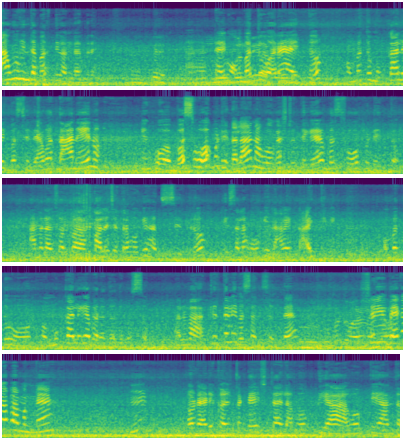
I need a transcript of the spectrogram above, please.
ನಾವು ಹಿಂದೆ ಬರ್ತೀವಿ ಹಂಗಂದ್ರೆ. ಟೈಮ್ ಒಂಬತ್ತುವರೆ ಆಯಿತು. ಒಂಬತ್ತು ಮುಕ್ಕಾಲಿಗೆ ಬಸ್ ಇದೆ. ಅವತ್ತು ನಾನೇನು ಹಿಂಗೆ ಬಸ್ ಹೋಗ್ಬಿಟ್ಟಿತ್ತಲ್ಲ, ನಾವು ಹೋಗೋಷ್ಟೊತ್ತಿಗೆ ಬಸ್ ಹೋಗ್ಬಿಟ್ಟಿತ್ತು. ಆಮೇಲೆ ಅದು ಸ್ವಲ್ಪ ಕಾಲೇಜ್ ಹತ್ರ ಹೋಗಿ ಹತ್ತಿಸಿದ್ರು ಈ ಸಲ ಹೋಗಿ ನಾವೇ ಕಾಯ್ತೀವಿ. ಒಂಬತ್ತು ಮುಕ್ಕಾಲಿಗೆ ಅದು ಬಸ್ಸು. ಅಲ್ವಾ? ಕಿತ್ತಳಿ ಬಸ್ ಅನಿಸುತ್ತೆ. ಶ್ರೀ ಬೇಗ ಬಾ ಮಗ್ನೆ. ಹ್ಞೂ ಅವ್ರ ಡ್ಯಾಡಿ ಕಳ್ಸಕ್ಕೆ ಇಷ್ಟ ಇಲ್ಲ. ಹೋಗ್ತೀಯಾ ಹೋಗ್ತೀಯಾ ಅಂತ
